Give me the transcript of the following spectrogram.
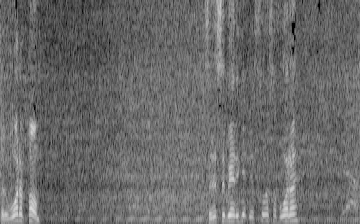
So the water pump. So this is where to get their source of water. Yeah,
